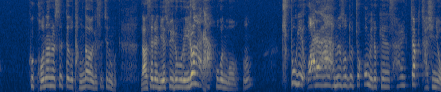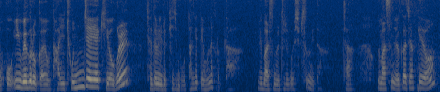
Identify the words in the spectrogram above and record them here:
그 권한을 쓸 때도 당당하게 쓰지는 못해. 나세렛 예수 이름으로 일어나라 혹은 뭐 어? 축복이 와라 하면서도 조금 이렇게 살짝 자신이 없고 이게 왜 그럴까요? 다 이 존재의 기억을 제대로 일으키지 못하기 때문에 그렇다. 이 말씀을 드리고 싶습니다. 자, 오늘 말씀 여기까지 할게요.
